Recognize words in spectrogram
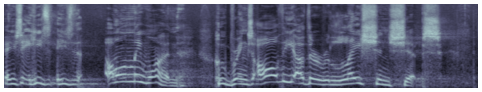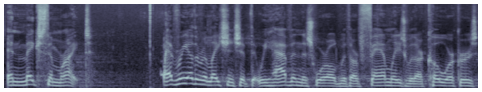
And you see, he's, he's the only one who brings all the other relationships and makes them right. Every other relationship that we have in this world with our families, with our coworkers,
